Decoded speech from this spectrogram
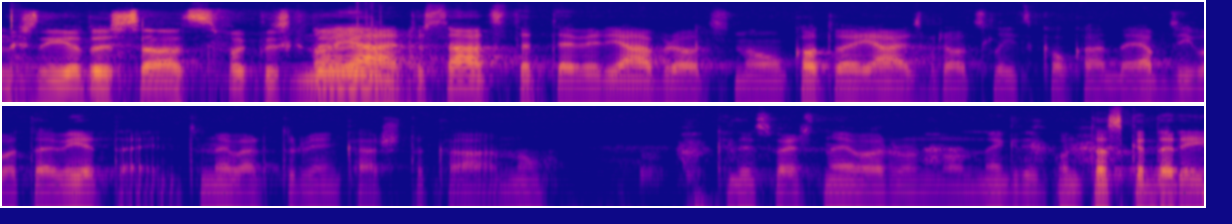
Es ja tu esi sācis, faktiski. Nu, tev jā, ir- tu sāc, tad tev ir jābrauc nu, kaut vai jāaizbrauc līdz kaut kādai apdzīvotai vietai. Tu nevari tur vienkārši tā kā. Nu, Kad es vairs nevaru un, un negribu. Un tas, kad arī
